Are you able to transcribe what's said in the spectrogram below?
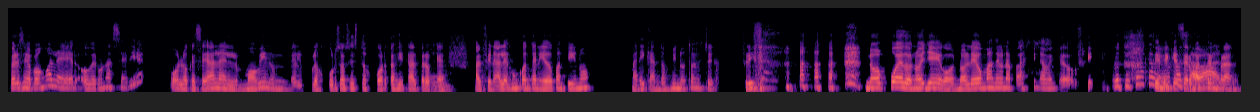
Pero si me pongo a leer o ver una serie, o lo que sea en el móvil, los cursos estos cortos y tal, pero que al final es un contenido continuo, marica, en dos minutos estoy frita. no puedo, no llego, no leo más de una página, me quedo frita. Tiene que ser más temprano.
